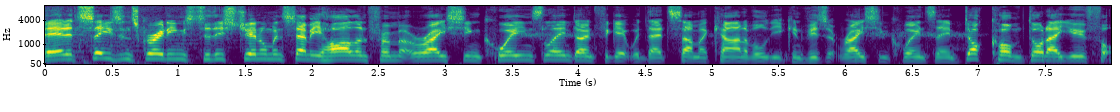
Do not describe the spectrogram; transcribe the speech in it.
And it's season's greetings to this gentleman, Sammy Highland from Racing Queensland. Don't forget with that summer carnival, you can visit racingqueensland.com.au for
